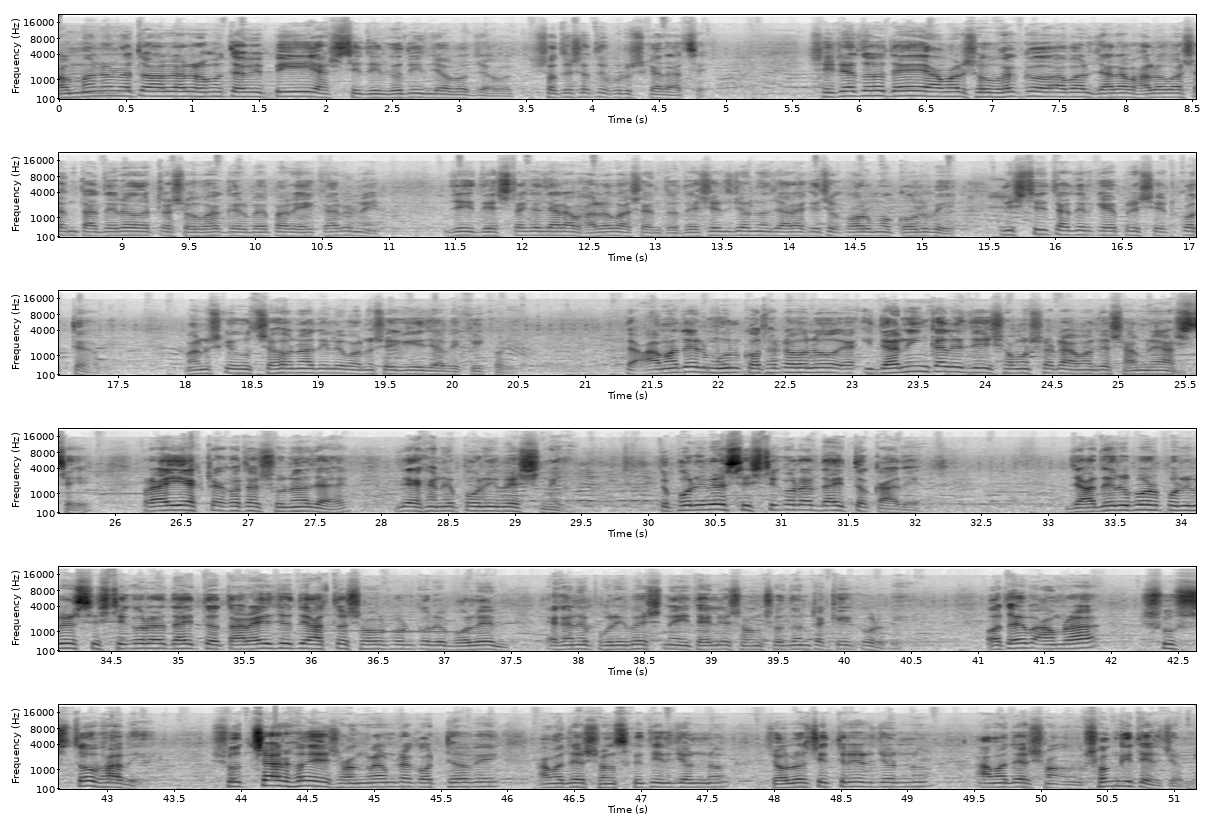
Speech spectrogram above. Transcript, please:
সম্মাননা তো আল্লাহর রহমতে আমি পেয়েই আসছি দীর্ঘদিন যাবৎ যাবৎ। শত শত পুরস্কার আছে। সেটা তো দেয় আমার সৌভাগ্য। আবার যারা ভালোবাসেন তাদেরও একটা সৌভাগ্যের ব্যাপার এই কারণে যে দেশটাকে যারা ভালোবাসেন, তো দেশের জন্য যারা কিছু কর্ম করবে, নিশ্চয়ই তাদেরকে অ্যাপ্রিসিয়েট করতে হবে। মানুষকে উৎসাহ না দিলে মানুষ এগিয়ে যাবে কী করে? তা আমাদের মূল কথাটা হলো, ইদানিংকালে যে সমস্যাটা আমাদের সামনে আসছে প্রায় একটা কথা শোনা যায় যে এখানে পরিবেশ নেই। তো পরিবেশ সৃষ্টি করার দায়িত্ব কাদের? যাদের উপর পরিবেশ সৃষ্টি করার দায়িত্ব, তারাই যদি আত্মসমর্পণ করে বলেন, এখানে পরিবেশ নেই, তাইলে সংশোধনটা কে করবে? অতএব আমরা সুস্থভাবে, সোচ্চার হয়ে সংগ্রামটা করতে হবে আমাদের সংস্কৃতির জন্য, চলচ্চিত্রের জন্য, আমাদের সঙ্গীতের জন্য।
